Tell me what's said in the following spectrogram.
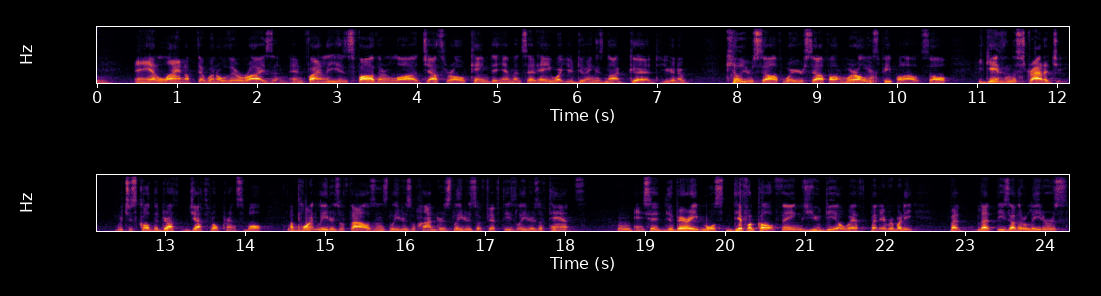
and he had a lineup that went over the horizon. And finally, his father in law, Jethro, came to him and said, Hey, what you're doing is not good. You're going to kill yourself, wear yourself out, and wear all Yeah. these people out. So he gave them the strategy, which is called the Jethro principle hmm. appoint leaders of thousands, leaders of hundreds, leaders of fifties, leaders of tens. Hmm. And he said, the very most difficult things you deal with, but everybody, but let these other leaders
